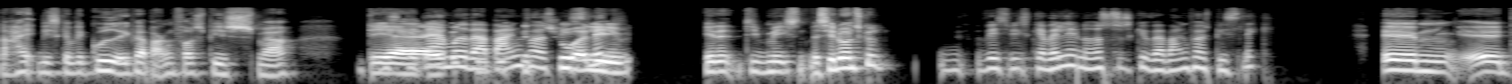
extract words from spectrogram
Nej, vi skal ved Gud ikke være bange for at spise smør. Det Vi skal er derimod være bange for at spise slik. Et af de mest... Hvad siger du, undskyld? Hvis vi skal vælge noget, så skal vi være bange for at spise slik. Øhm, øh, det-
